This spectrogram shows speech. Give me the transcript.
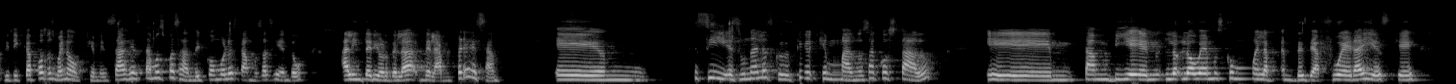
crítica, pues bueno, qué mensaje estamos pasando y cómo lo estamos haciendo al interior de la, de la empresa. Em, sí, es una de las cosas que, que más nos ha costado. Em, también lo, vemos como desde afuera y es que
